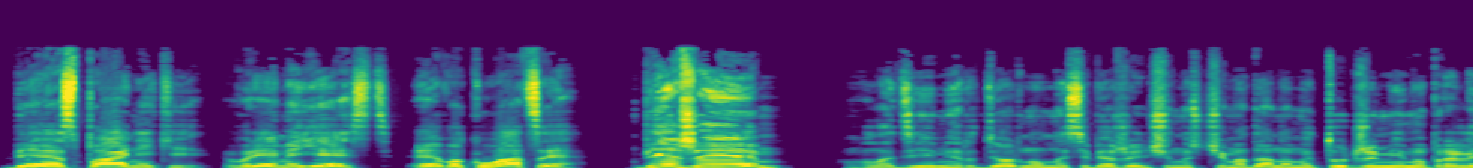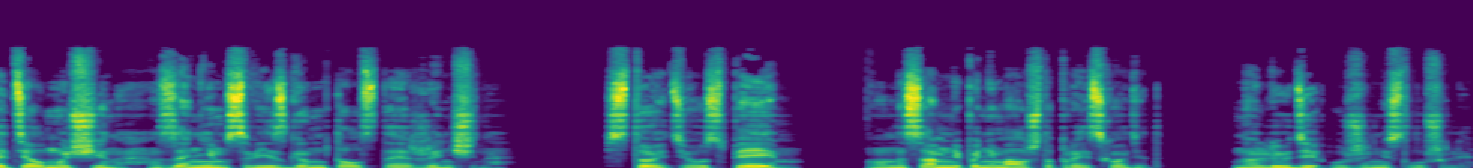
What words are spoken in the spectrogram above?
«Без паники! Время есть! Эвакуация! Бежим!» Владимир дернул на себя женщину с чемоданом, и тут же мимо пролетел мужчина. За ним с визгом толстая женщина. «Стойте, успеем!» Он и сам не понимал, что происходит. Но люди уже не слушали.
